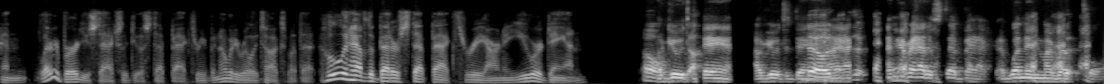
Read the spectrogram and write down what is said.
and Larry Bird used to actually do a step back three, but nobody really talks about that. Who would have the better step back three, Arne? You or Dan? Oh, I'll give it to Dan. I'll give it to Dan. No, I, I, I never had a step back. I wasn't in my repertoire.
